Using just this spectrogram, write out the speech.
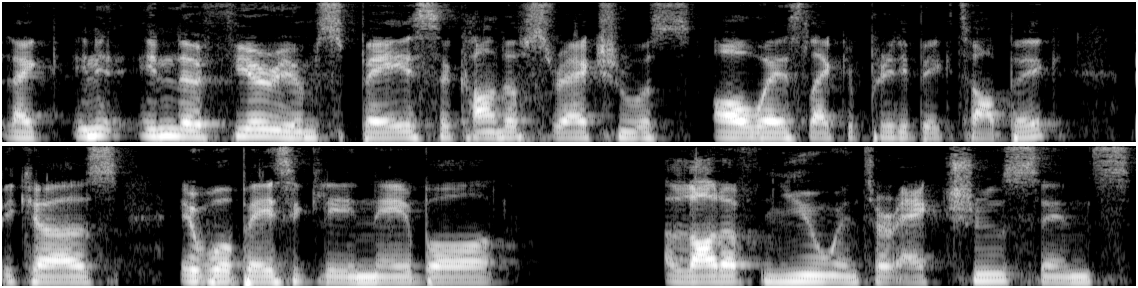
like in in the Ethereum space, account abstraction was always like a pretty big topic because it will basically enable a lot of new interactions since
